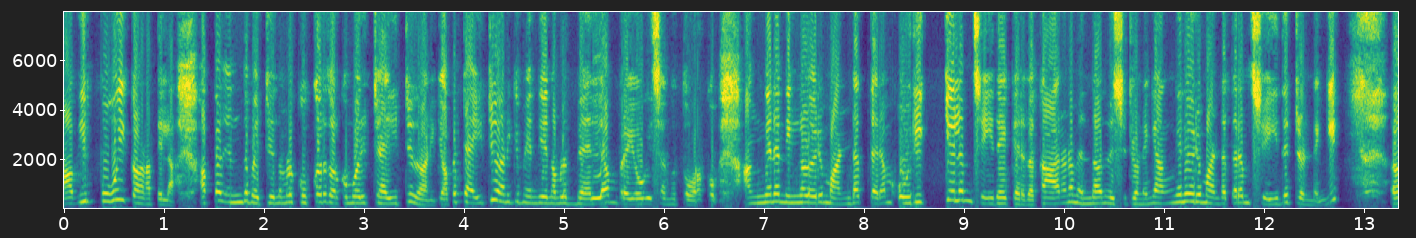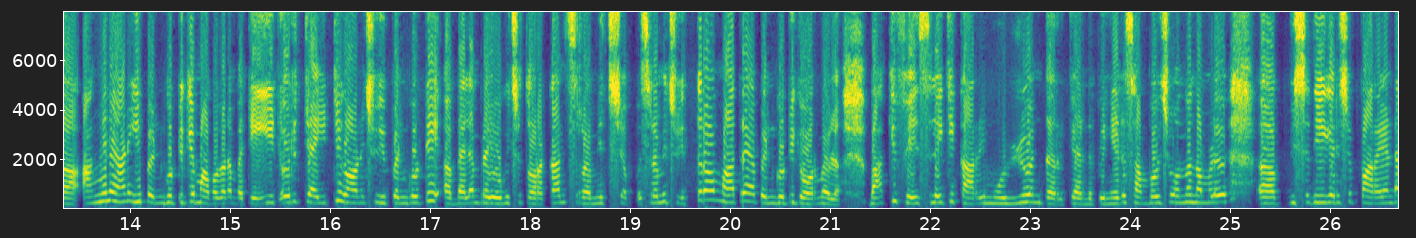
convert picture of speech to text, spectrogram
ആവിയും പോയി കാണത്തില്ല. അപ്പൊ എന്ത് പറ്റും? നമ്മൾ കുക്കർ തുറക്കുമ്പോൾ ഒരു ടൈറ്റ് കാണിക്കും. അപ്പൊ ടൈറ്റ് കാണിക്കുമ്പോൾ എന്ത് ചെയ്യും? നമ്മൾ ബലം പ്രയോഗിച്ച് അങ്ങ് തുറക്കും. അങ്ങനെ നിങ്ങൾ ഒരു മണ്ടത്തരം ഒരു ഒരിക്കലും ചെയ്തേക്കരുത്. കാരണം എന്താന്ന് വെച്ചിട്ടുണ്ടെങ്കിൽ അങ്ങനെ ഒരു മണ്ടത്തരം ചെയ്തിട്ടുണ്ടെങ്കിൽ അങ്ങനെയാണ് ഈ പെൺകുട്ടിക്കും അപകടം പറ്റി ഈ ഒരു ടൈറ്റ് കാണിച്ചു ഈ പെൺകുട്ടി ബലം പ്രയോഗിച്ച് തുറക്കാൻ ശ്രമിച്ചു ശ്രമിച്ചു. ഇത്ര മാത്രമേ ആ പെൺകുട്ടിക്ക് ഓർമ്മയുള്ളൂ. ബാക്കി ഫേസിലേക്ക് കറി മുഴുവൻ തെറിക്കായിരുന്നു. പിന്നീട് സംഭവിച്ച ഒന്നും നമ്മൾ വിശദീകരിച്ച് പറയേണ്ട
